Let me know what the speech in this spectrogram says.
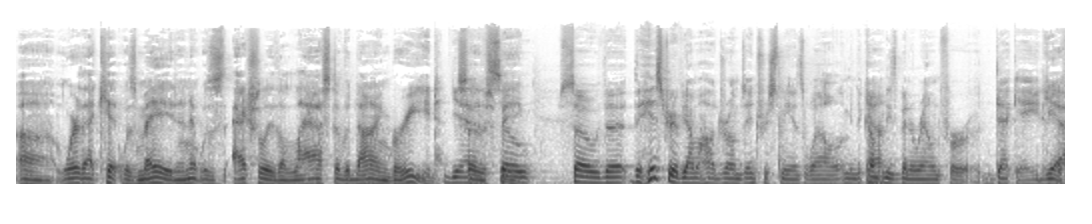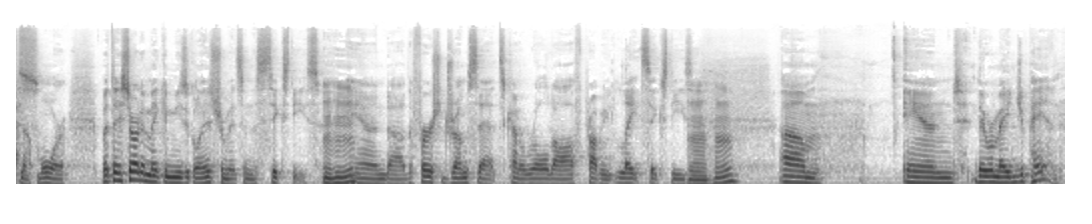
uh, where that kit was made, and it was actually the last of a dying breed, Yeah. so to speak. So, so the the history of Yamaha drums interests me as well. I mean, the company's been around for a decade, Yes. if not more. But they started making musical instruments in the '60s, Mm-hmm. and uh, the first drum sets kind of rolled off probably late '60s. Mm-hmm. Um, and they were made in Japan.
